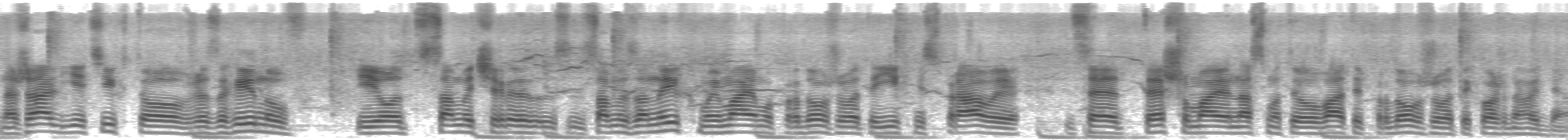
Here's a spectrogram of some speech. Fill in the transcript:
На жаль, є ті, хто вже загинув, і от саме через саме за них ми маємо продовжувати їхні справи. Це те, що має нас мотивувати продовжувати кожного дня.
